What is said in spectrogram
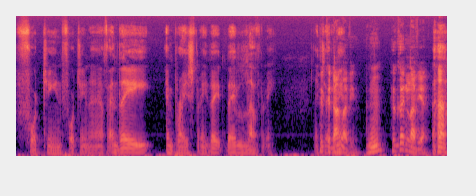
14, 14 and a half. And they embraced me. They, they loved me. They Who could not me- love you? Hmm? Who couldn't love you?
